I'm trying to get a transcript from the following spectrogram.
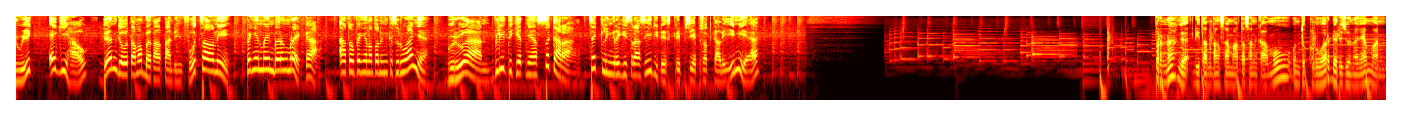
Dwik, Egi Hao, dan Gautama bakal tanding futsal nih. Pengen main bareng mereka? Atau pengen nontonin keseruannya? Buruan, beli tiketnya sekarang. Cek link registrasi di deskripsi episode kali ini ya. Pernah nggak ditantang sama atasan kamu untuk keluar dari zona nyaman?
